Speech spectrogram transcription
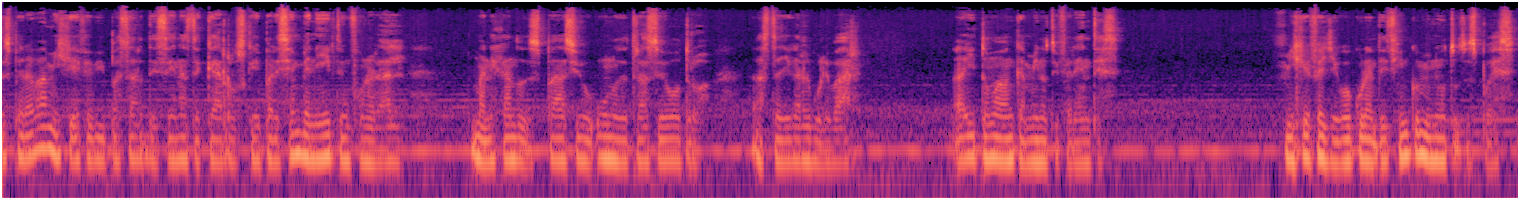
esperaba a mi jefe vi pasar decenas de carros que parecían venir de un funeral, manejando despacio uno detrás de otro hasta llegar al bulevar. Ahí tomaban caminos diferentes. Mi jefe llegó 45 minutos después.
